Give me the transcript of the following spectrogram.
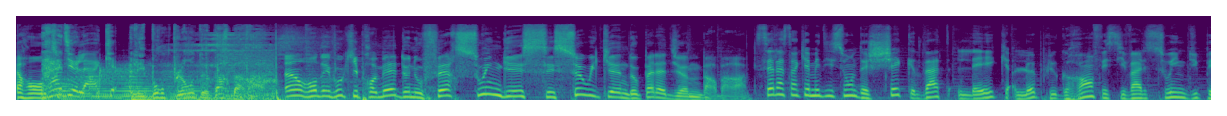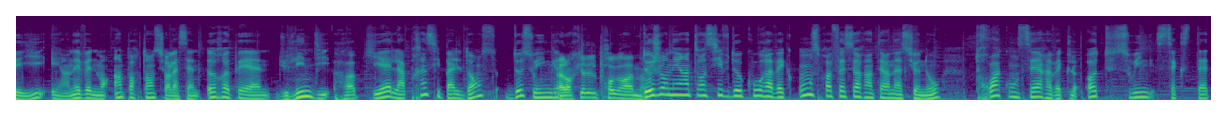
Radio Lac. Les bons plans de Barbara. Un rendez-vous qui promet de nous faire swinger. C'est ce week-end au Palladium, Barbara. C'est la cinquième édition de Shake That Lake, le plus grand festival swing du pays et un événement important sur la scène européenne du Lindy Hop, qui est la principale danse de swing. Alors quel est le programme? Deux journées intensives de cours avec 11 professeurs internationaux, trois concerts avec le Hot Swing Sextet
